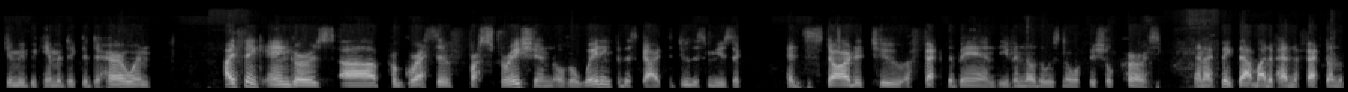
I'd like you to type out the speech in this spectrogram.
Jimmy became addicted to heroin. I think Anger's uh, progressive frustration over waiting for this guy to do this music had started to affect the band, even though there was no official curse. And I think that might have had an effect on the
